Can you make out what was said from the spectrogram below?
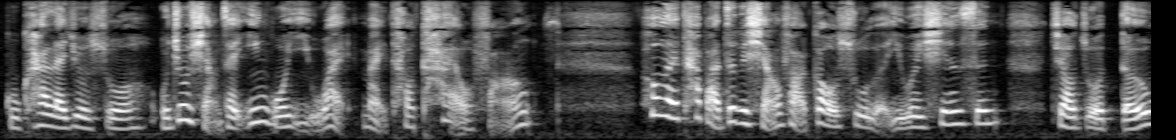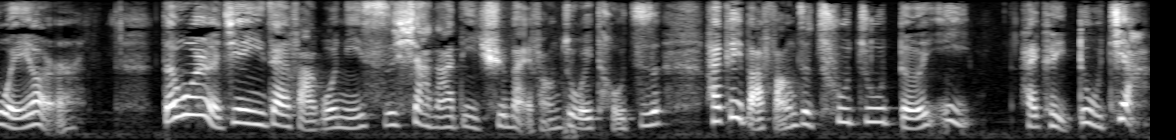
古开来就说：“我就想在英国以外买套套房。”后来他把这个想法告诉了一位先生，叫做德维尔。德维尔建议在法国尼斯夏纳地区买房作为投资，还可以把房子出租得益，还可以度假。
